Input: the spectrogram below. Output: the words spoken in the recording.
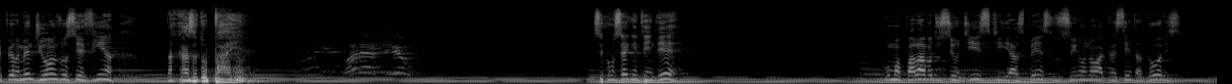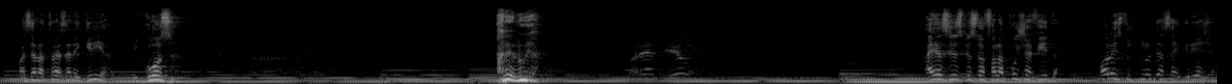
Porque pelo menos de ônibus você vinha na casa do Pai. Você consegue entender? Como a palavra do Senhor diz que as bênçãos do Senhor não acrescentam dores, mas ela traz alegria e gozo. Aleluia. Aí às vezes a pessoa fala: Puxa vida, olha a estrutura dessa igreja,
